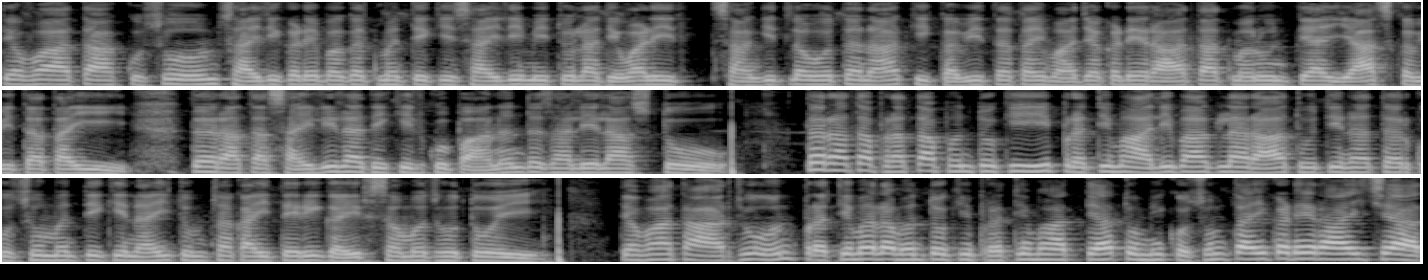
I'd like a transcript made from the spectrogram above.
तेव्हा आता कुसुम सायलीकडे बघत म्हणते की सायली मी तुला दिवाळीत सांगितलं होतं ना की कविताताई माझ्याकडे राहतात म्हणून त्या याच कविताताई. तर आता सायलीला देखील खूप आनंद झालेला असतो. तर आता प्रताप म्हणतो की प्रतिमा अलिबागला राहत होती ना तर कुसुम म्हणते की नाही तुमचा काहीतरी गैरसमज होतोय. तेव्हा आता अर्जुन प्रतिमाला म्हणतो की प्रतिमा त्या तुम्ही कुसुमताईकडे राहायच्यात.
